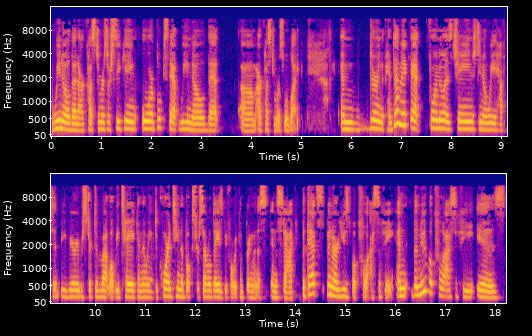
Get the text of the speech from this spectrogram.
we know that our customers are seeking, or books that we know that um, our customers will like. And during the pandemic, that formula has changed. You know, we have to be very restrictive about what we take, and then we have to quarantine the books for several days before we can bring them in the, in stack. But that's been our used book philosophy. And the new book philosophy is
